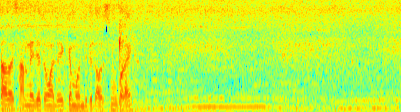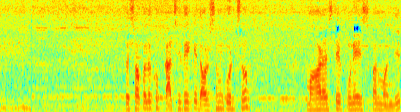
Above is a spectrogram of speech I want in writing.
চলো সামনে যে তোমাদেরকে মন্দিরে দর্শন করাই। তো সকলে খুব কাছে থেকে দর্শন করছ মহারাষ্ট্রের পুনে ইস্কন মন্দির।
